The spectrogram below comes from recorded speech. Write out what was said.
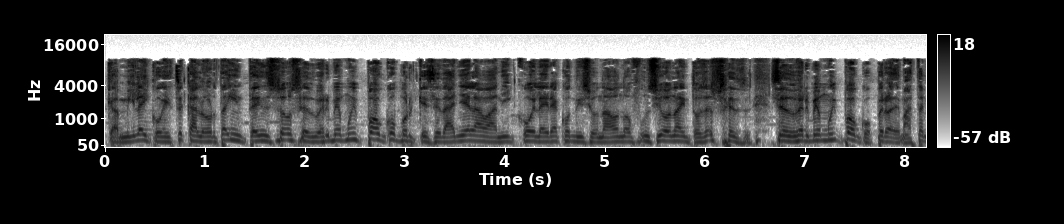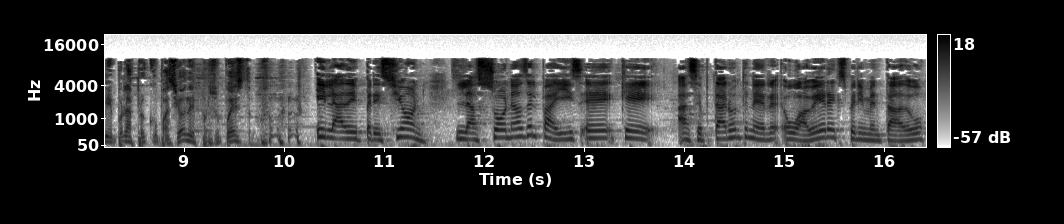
Camila, y con este calor tan intenso se duerme muy poco porque se daña el abanico, el aire acondicionado no funciona, entonces se, duerme muy poco, pero además también por las preocupaciones, por supuesto. Y la depresión, las zonas del país eh, que aceptaron tener o haber experimentado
